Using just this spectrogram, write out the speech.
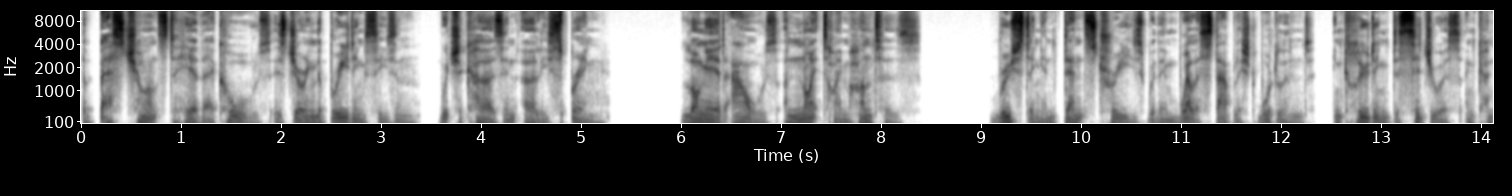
The best chance to hear their calls is during the breeding season, which occurs in early spring. Long-eared owls are nighttime hunters roosting in dense trees within well-established woodland, including deciduous and coniferous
